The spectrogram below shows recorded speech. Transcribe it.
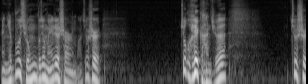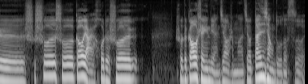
哎，你不穷不就没这事儿了吗？就是就会感觉就是说说高雅或者说说的高深一点叫什么叫单向度的思维，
